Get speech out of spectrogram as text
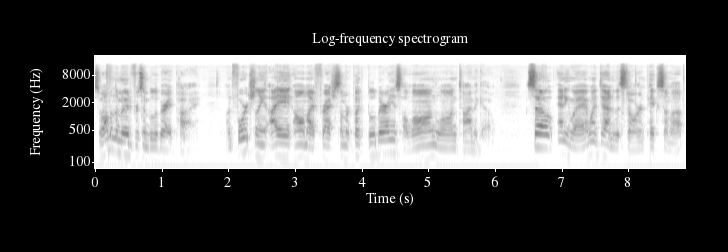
So I'm in the mood for some blueberry pie. Unfortunately, I ate all my fresh summer picked blueberries a long, long time ago. So anyway, I went down to the store and picked some up.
